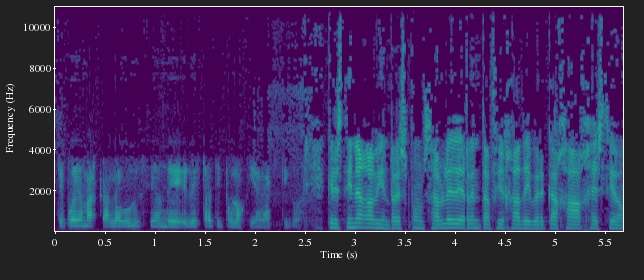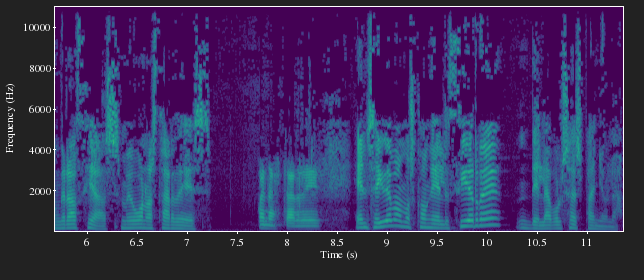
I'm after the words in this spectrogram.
te puede marcar la evolución de, de esta tipología de activos. Cristina Gavín, responsable de renta fija de Ibercaja Gestión. Gracias. Muy buenas tardes. Buenas tardes. Enseguida vamos con el cierre de la Bolsa Española.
